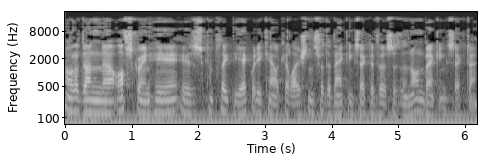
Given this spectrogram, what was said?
What I've done uh, off screen here is complete the equity calculations for the banking sector versus the non-banking sector.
